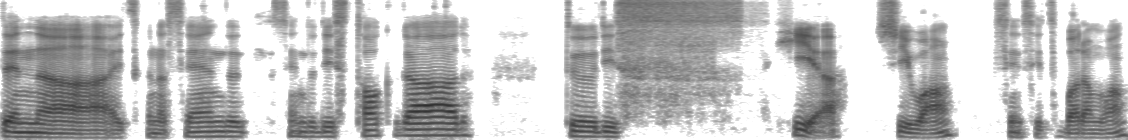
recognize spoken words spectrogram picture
then uh, it's gonna send send this talk guard to this here C1 since it's bottom one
